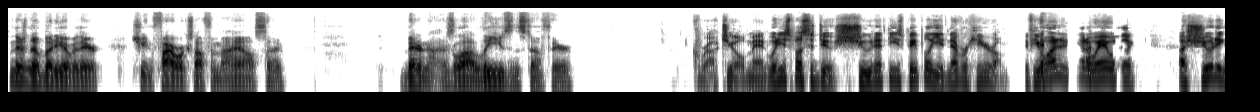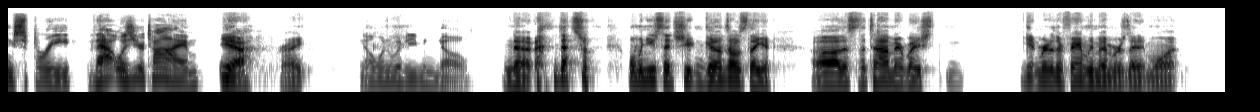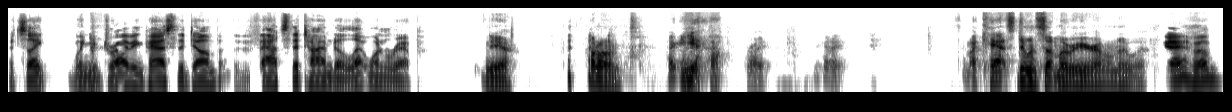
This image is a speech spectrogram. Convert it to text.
and there's nobody over there shooting fireworks off in my house, so better not. There's a lot of leaves and stuff there. Grouchy old man. What are you supposed to do? Shoot at these people? You'd never hear them. If you wanted to get away with like a shooting spree, that was your time. Yeah, right. No one would even know. No, that's what, well. When you said shooting guns, I was thinking, oh, this is the time everybody's getting rid of their family members they didn't want. It's like when you're driving past the dump, that's the time to let one rip. Yeah. Hold on. Yeah. Right. I gotta. My cat's doing something over here. I don't know what. Okay, well,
